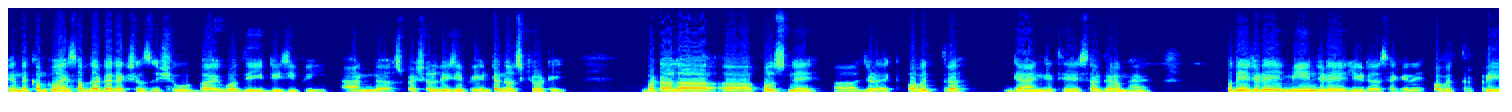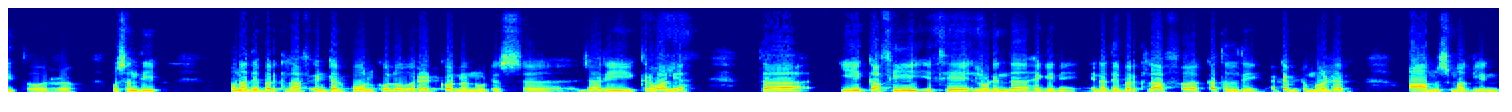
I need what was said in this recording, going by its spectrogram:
in the compliance of the directions issued by ਵਰਦੀ DGP and special DGP internal security Batala police ਨੇ ਜਿਹੜਾ ਇੱਕ ਪਵਿੱਤਰ ਗੈਂਗ ਇਥੇ ਸਰਗਰਮ ਹੈ, ਉਹਦੇ ਜਿਹੜੇ ਮੇਨ ਜਿਹੜੇ ਲੀਡਰਸ ਹੈਗੇ ਨੇ, ਪਵਿੱਤਰ ਪ੍ਰੀਤ ਔਰ ਹੁਸਨਦੀਪ, ਉਹਨਾਂ ਦੇ ਬਰਖਲਾਫ ਇੰਟਰਪੋਲ ਕੋਲੋਂ ਰੈੱਡ ਕਾਰਨਰ ਨੋਟਿਸ ਜਾਰੀ ਕਰਵਾ ਲਿਆ। ਤਾਂ ਇਹ ਕਾਫੀ ਇੱਥੇ ਲੋੜਿੰਦਾ ਹੈਗੇ ਨੇ। ਇਹਨਾਂ ਦੇ ਬਰਖਲਾਫ ਕਤਲ ਦੇ ਅਟੈਂਪਟ ਮਰਡਰ ਆਰਮ ਸਮਗਲਿੰਗ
